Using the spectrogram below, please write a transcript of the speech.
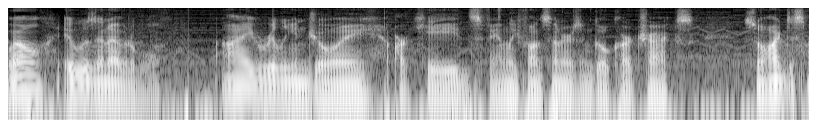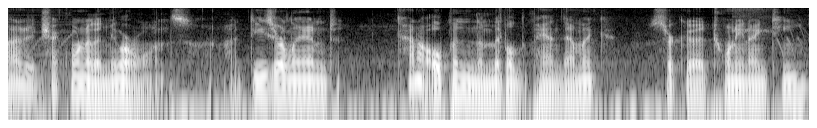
Well, it was inevitable. I really enjoy arcades, family fun centers, and go-kart tracks, so I decided to check one of the newer ones. Uh, Dezerland kind of opened in the middle of the pandemic, circa 2019,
